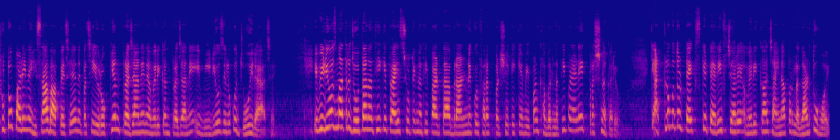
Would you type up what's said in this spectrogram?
છૂટું પાડીને હિસાબ આપે છે અને પછી યુરોપિયન પ્રજાને અને અમેરિકન પ્રજાને એ વિડીયોઝ એ લોકો જોઈ રહ્યા છે. એ વિડીયોઝ માત્ર જોતા નથી કે પ્રાઇસ છૂટી નથી પાડતા બ્રાન્ડને કોઈ ફરક પડશે કે કેમ એ પણ ખબર નથી, પણ એણે એક પ્રશ્ન કર્યો કે આટલો બધો ટેક્સ કે ટેરિફ જ્યારે અમેરિકા, ચાઇના પર લગાડતું હોય,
